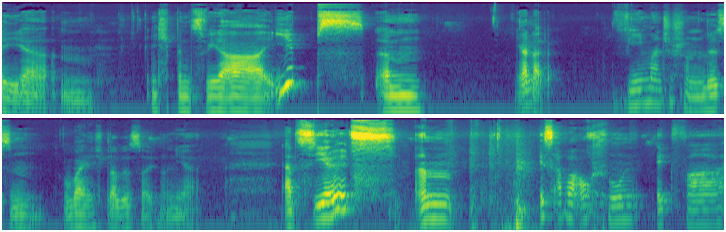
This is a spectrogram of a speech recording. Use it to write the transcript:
ja, ähm, ich bin's wieder. Jips. Ähm, ja, Leute, wie manche schon wissen, wobei ich glaube, das euch noch nie erzählt, ähm, ist aber auch schon etwa,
